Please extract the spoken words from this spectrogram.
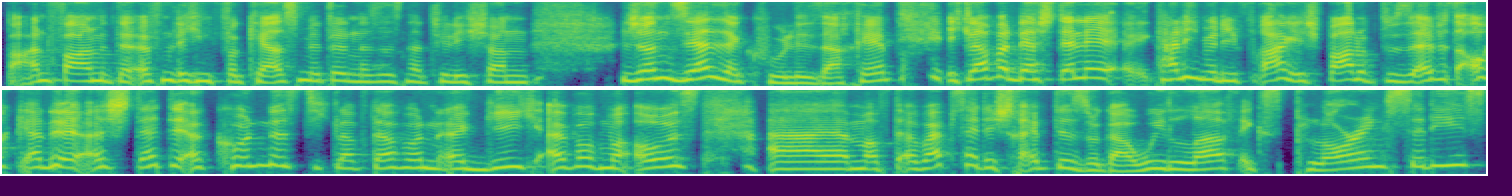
Bahnfahren mit den öffentlichen Verkehrsmitteln, das ist natürlich schon, schon sehr, sehr coole Sache. Ich glaube, an der Stelle kann ich mir die Frage sparen, ob du selbst auch gerne Städte erkundest. Ich glaube, davon äh, gehe ich einfach mal aus. Ähm, auf der Webseite schreibt ihr sogar, we love exploring cities,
